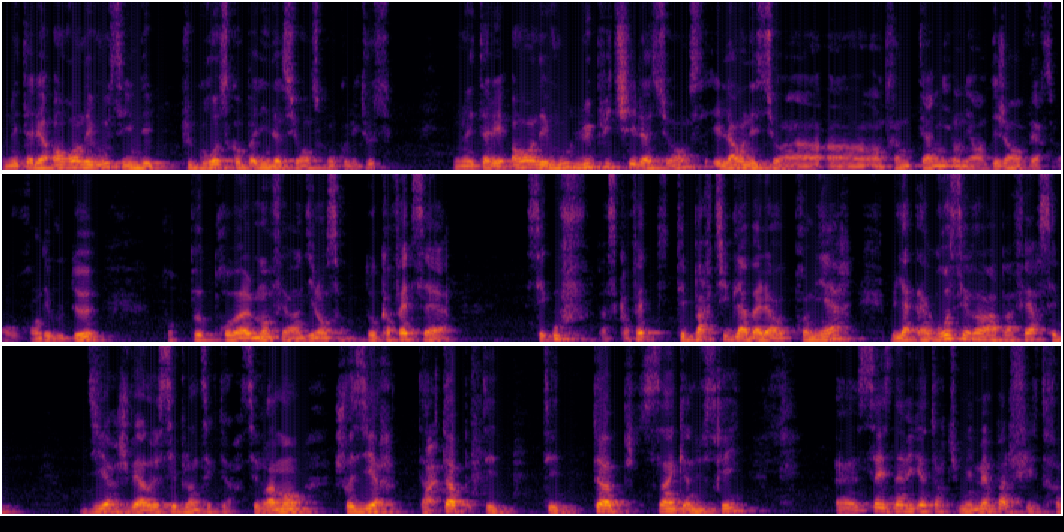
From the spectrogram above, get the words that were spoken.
on est allé en rendez-vous. C'est une des plus grosses compagnies d'assurance qu'on connaît tous. On est allé en rendez-vous, lui pitcher l'assurance. Et là, on est sur en train de terminer. On est déjà en rendez-vous 2 pour probablement faire un deal ensemble. Donc, en fait, c'est, c'est ouf parce qu'en fait, tu es parti de la valeur première. Mais la, la grosse erreur à pas faire, c'est dire je vais adresser plein de secteurs. C'est vraiment choisir ta Ouais. top, tes, tes top 5 industries. Euh, Sales Navigator, tu mets même pas le filtre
